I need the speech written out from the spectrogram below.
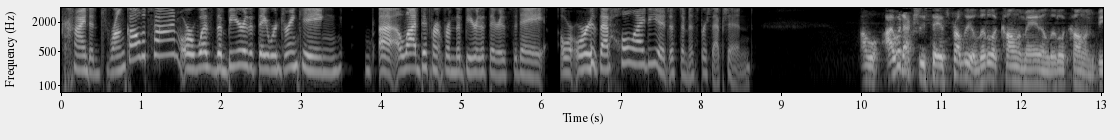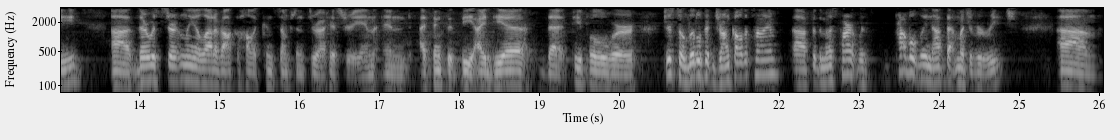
kind of drunk all the time? Or was the beer that they were drinking, uh, a lot different from the beer that there is today? Or, or is that whole idea just a misperception? Oh, I would actually say it's probably a little of column A and a little of column B. Uh, there was certainly a lot of alcoholic consumption throughout history, and and I think that the idea that people were just a little bit drunk all the time, uh, for the most part, was probably not that much of a reach. Um,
